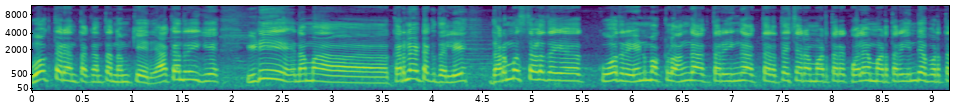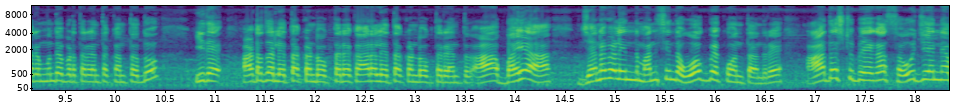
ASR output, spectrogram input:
ಹೋಗ್ತಾರೆ ಅಂತಕ್ಕಂಥ ನಂಬಿಕೆ ಇದೆ. ಯಾಕಂದರೆ ಈಗ ಇಡೀ ನಮ್ಮ ಕರ್ನಾಟಕದಲ್ಲಿ ಧರ್ಮಸ್ಥಳದ ಹೋದರೆ ಹೆಣ್ಮಕ್ಳು ಹಂಗೆ ಆಗ್ತಾರೆ, ಹಿಂಗೆ ಆಗ್ತಾರೆ, ಅತ್ಯಾಚಾರ ಮಾಡ್ತಾರೆ, ಕೊಲೆ ಮಾಡ್ತಾರೆ, ಹಿಂದೆ ಬರ್ತಾರೆ, ಮುಂದೆ ಬರ್ತಾರೆ ಅಂತಕ್ಕಂಥದ್ದು ಇದೆ. ಆಟೋದಲ್ಲಿ ಎತ್ತಕೊಂಡು ಹೋಗ್ತಾರೆ, ಕಾರಲ್ಲಿ ಎತ್ತಕೊಂಡು ಹೋಗ್ತಾರೆ ಅಂತ. ಆ ಭಯ ಜನಗಳಿಂದ ಮನಸ್ಸಿಂದ ಹೋಗಬೇಕು ಅಂತಂದರೆ ಆದಷ್ಟು ಬೇಗ ಸೌಜನ್ಯ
